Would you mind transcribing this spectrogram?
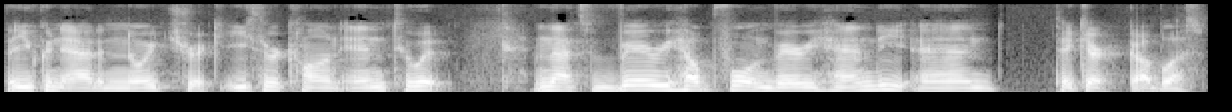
that you can add a Neutrik Ethercon end to it. And that's very helpful and very handy. And take care. God bless.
